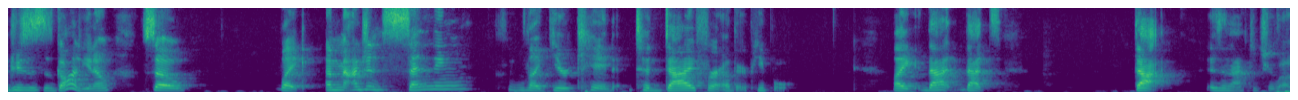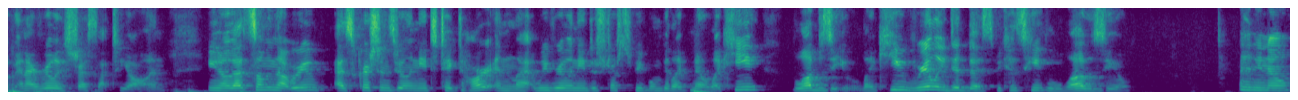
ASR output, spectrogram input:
Jesus is God, you know? So like imagine sending like your kid to die for other people. Like that that's that is an act of true love. And I really stress that to y'all. And, you know, that's something that we as Christians really need to take to heart and that we really need to stress to people and be like, no, like he loves you. Like he really did this because he loves you. And, you know,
